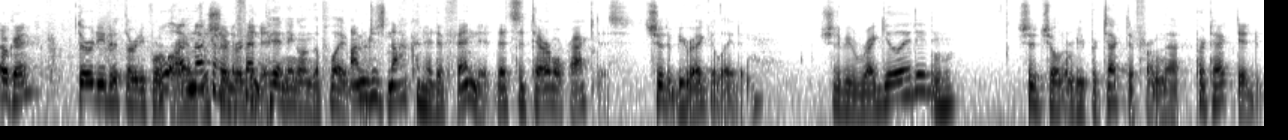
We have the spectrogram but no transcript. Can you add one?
Okay. 30 to 34 Well, I'm grams not of sugar, defend depending it. on the flavor. I'm just not going to defend it. That's a terrible practice. Should it be regulated? Should it be regulated? Mm-hmm. Should children be protected from that? Protected.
